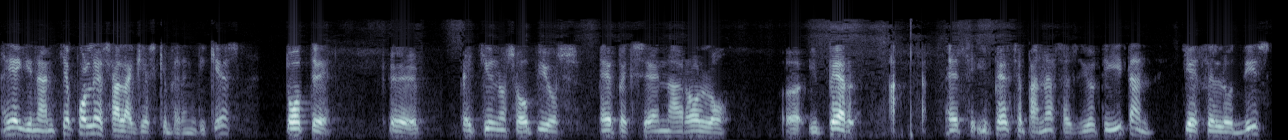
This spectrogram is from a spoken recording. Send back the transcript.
Έγιναν και πολλές αλλαγές κυβερνητικές. Τότε ε, εκείνος ο οποίος έπαιξε ένα ρόλο ε, υπέρ, έτσι, υπέρ της Επανάστασης, διότι ήταν και εθελοντής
